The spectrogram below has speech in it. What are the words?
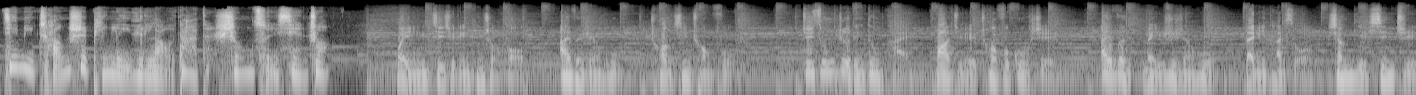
揭秘长视频领域老大的生存现状。欢迎继续聆听《守候爱问人物创新创富》，追踪热点动态，挖掘创富故事。爱问每日人物带您探索商业新知。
